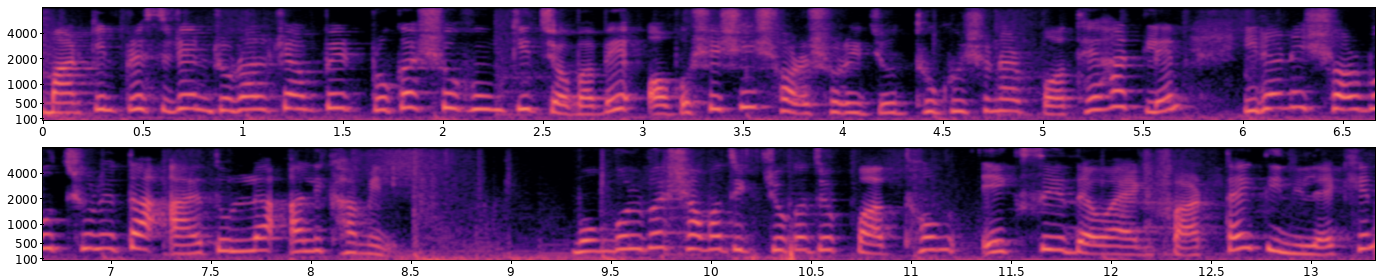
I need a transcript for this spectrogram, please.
মার্কিন প্রেসিডেন্ট ডোনাল্ড ট্রাম্পের প্রকাশ্য হুমকির জবাবে অবশেষে সরাসরি যুদ্ধ ঘোষণার পথে হাঁটলেন ইরানের সর্বোচ্চ নেতা আয়াতুল্লাহ আলী খামেনি। মঙ্গলবার সামাজিক যোগাযোগ মাধ্যম এক্সে দেওয়া এক বার্তায় তিনি লেখেন,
